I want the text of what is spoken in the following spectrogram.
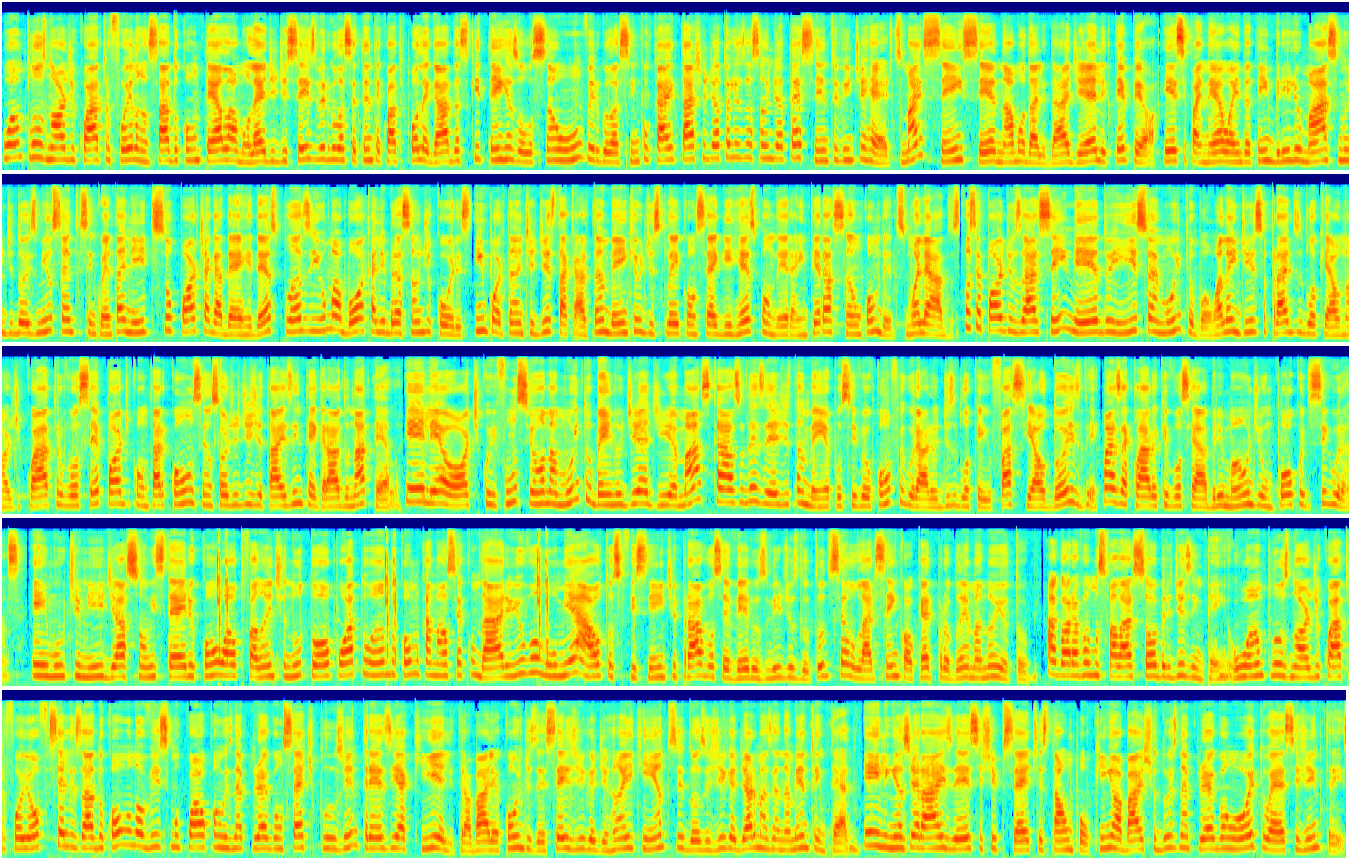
O OnePlus Nord 4 foi lançado com tela AMOLED de 6,74 polegadas que tem resolução 1,5K e taxa de atualização de até 120 Hz, mas sem ser na modalidade LTPO. Esse painel ainda tem brilho máximo de 2150 nits, suporte HDR10 Plus e uma boa calibração de cores. Importante destacar também que o display consegue responder à interação com dedos molhados. Você pode usar sem medo e isso é muito bom. Além disso, para desbloquear o Nord 4, você pode contar com o sensor de digitais integrado na tela. Ele é ótico e funciona muito bem no dia a dia, mas caso deseje, também é possível configurar o desbloqueio facial 2 3D, mas é claro que você abre mão de um pouco de segurança. Em multimídia, som estéreo com o alto-falante no topo atuando como canal secundário e o volume é alto o suficiente para você ver os vídeos do Tudo Celular sem qualquer problema no YouTube. Agora vamos falar sobre desempenho. O OnePlus Nord 4 foi oficializado com o novíssimo Qualcomm Snapdragon 7 Plus Gen 13 e aqui ele trabalha com 16 GB de RAM e 512 GB de armazenamento interno. Em linhas gerais, esse chipset está um pouquinho abaixo do Snapdragon 8S Gen 3.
